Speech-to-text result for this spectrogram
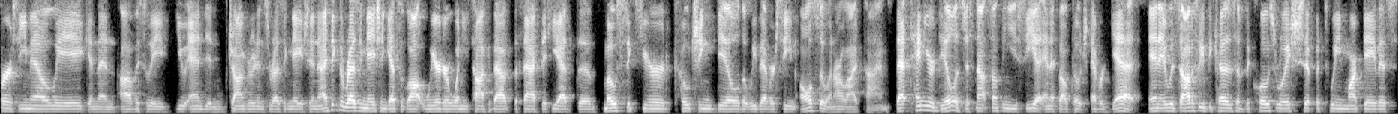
first email leak. And then obviously you end in Jon Gruden's resignation. I think the resignation gets a lot weirder when you talk about the fact that he had the most secured coaching deal that we've ever seen also in our lifetimes. That 10 year deal is just not something you see an NFL coach ever get. And it was obviously because of the close relationship between Mark Davis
